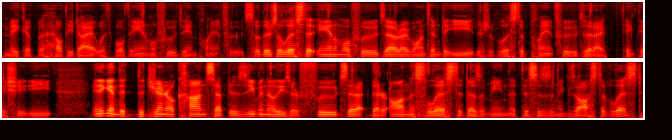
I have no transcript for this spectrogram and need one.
make up a healthy diet with both animal foods and plant foods. So there's a list of animal foods that I want them to eat. There's a list of plant foods that I think they should eat. And again, the, the general concept is even though these are foods that that are on this list, it doesn't mean that this is an exhaustive list.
